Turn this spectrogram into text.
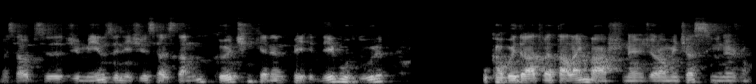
Mas se ela precisa de menos energia, se ela está num cutting, querendo perder gordura, o carboidrato vai estar lá embaixo, né? Geralmente é assim, né, João?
